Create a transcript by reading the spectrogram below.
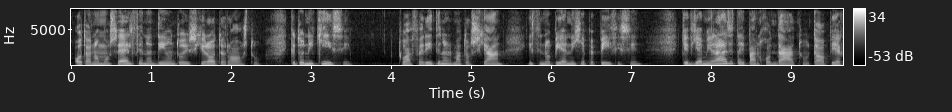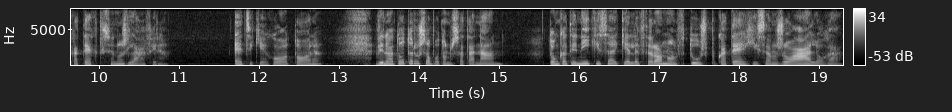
Όταν όμως έλθει εναντίον το ισχυρότερός του και τον νικήσει, του αφαιρεί την αρματοσιά στην οποία είχε πεποίθηση και διαμοιράζει τα υπάρχοντά του τα οποία κατέκτησε ενός λάφυρα. Έτσι και εγώ τώρα, δυνατότερος από τον σατανάν, τον κατενίκησα και ελευθερώνω αυτούς που κατέχησαν ζώα άλογα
